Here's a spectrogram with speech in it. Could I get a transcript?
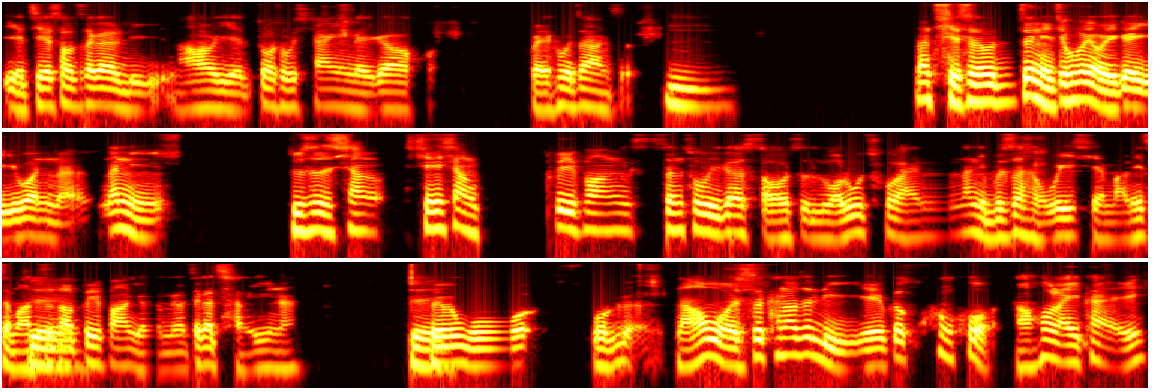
也接受这个礼，然后也做出相应的一个回复这样子。嗯，那其实这里就会有一个疑问了，那你就是向先向对方伸出一个手指裸露出来，那你不是很危险吗？你怎么知道对方有没有这个诚意呢？对，所以我我我个，然后我是看到这里也有个困惑，然后后来一看，诶。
